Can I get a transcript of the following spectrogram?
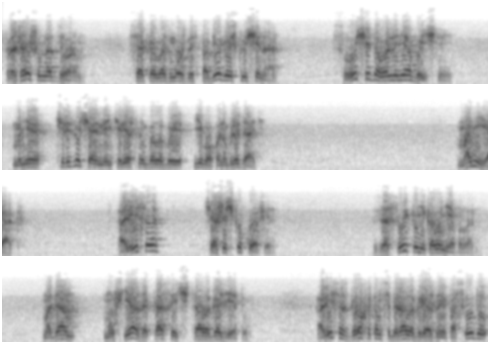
строжайшим надзором. Всякая возможность побега исключена. Случай довольно необычный. Мне чрезвычайно интересно было бы его понаблюдать. Маньяк. Алиса, чашечка кофе. За стойкой никого не было. Мадам Муфья за кассой читала газету. Алиса с грохотом собирала грязную посуду,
